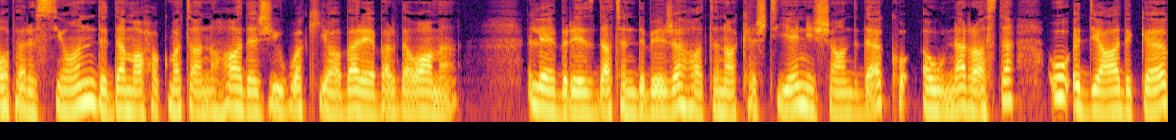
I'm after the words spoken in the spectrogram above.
اپراسیون د دما حکمت نهاد جی وکیا بر بردوامه. لبریز داتن دبیجه هاتنا کشتیه نشاند ده که او نراسته او ادعا دکه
